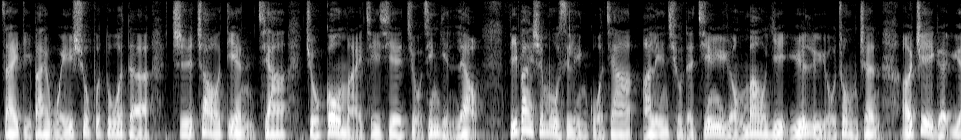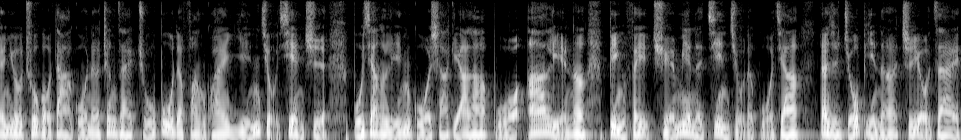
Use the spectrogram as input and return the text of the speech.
在迪拜为数不多的执照店家就购买这些酒精饮料。迪拜是穆斯林国家，阿联酋的金融、贸易与旅游重镇，而这个原油出口大国呢，正在逐步的放宽饮酒限制。不像邻国沙地阿拉伯，阿联呢并非全面的禁酒的国家，但是酒品呢只有在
